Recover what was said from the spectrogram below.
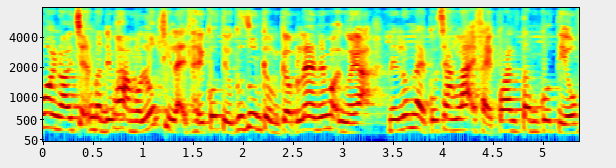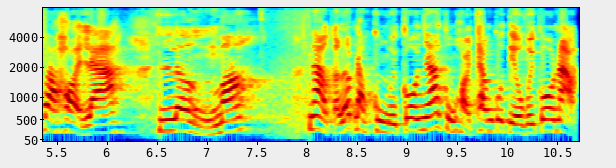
Ngồi nói chuyện bật điều hòa một lúc thì lại thấy cô Tiếu cứ run cầm cập lên đấy mọi người ạ. Nên lúc này cô Trang lại phải quan tâm cô Tiếu và hỏi là lởng mà? Nào, cả lớp đọc cùng với cô nhá, cùng hỏi thăm cô Tiếu với cô nào.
